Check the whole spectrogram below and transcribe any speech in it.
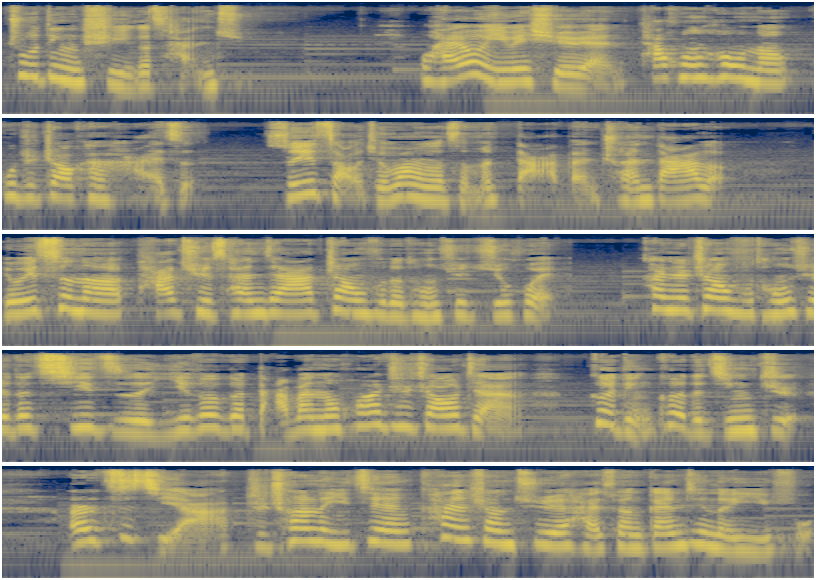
注定是一个残局。我还有一位学员，她婚后呢顾着照看孩子，所以早就忘了怎么打扮穿搭了。有一次呢，她去参加丈夫的同学聚会，看着丈夫同学的妻子一个个打扮的花枝招展，个顶个的精致，而自己啊只穿了一件看上去还算干净的衣服。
